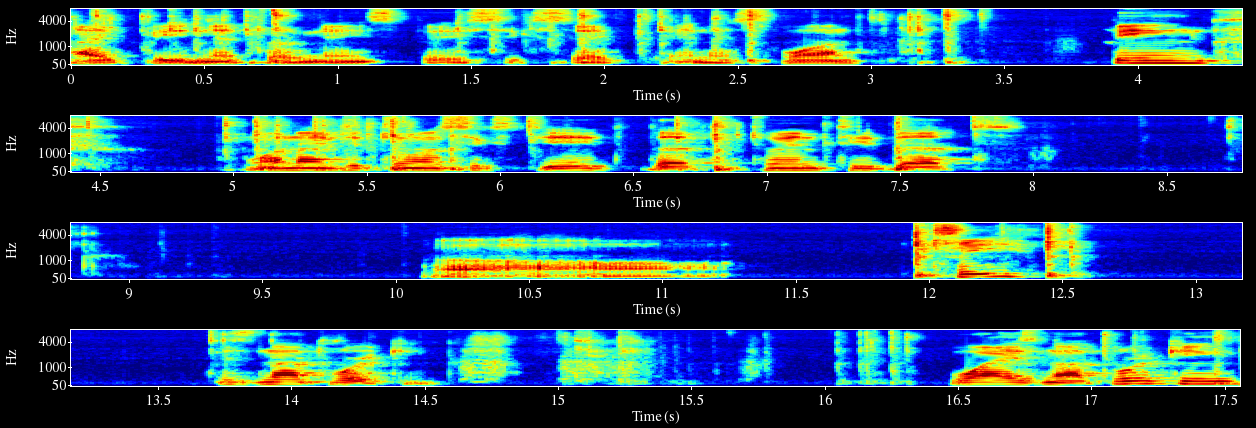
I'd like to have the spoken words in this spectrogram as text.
IP network namespace exec ns1 ping 192.168.20.3 uh, is not working. Why is not working?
